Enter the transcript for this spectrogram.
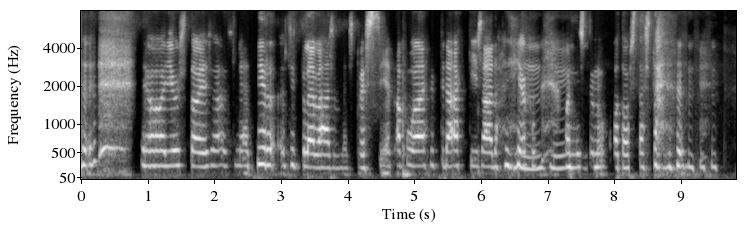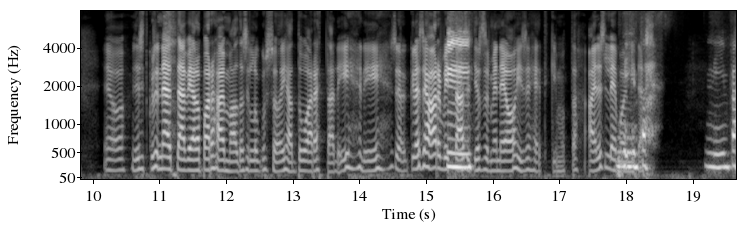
Joo, just toi. Että sitten tulee vähän semmoinen stressi, että apua, nyt pitää äkkiä saada joku mm, niin. onnistunut otos tästä. Joo, ja sitten kun se näyttää vielä parhaimmalta silloin, kun se on ihan tuoretta, niin, niin se kyllä se harmittaa, mm. sit, jos se menee ohi se hetki, mutta aina silleen voi Niinpä. Mitään. Niinpä.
